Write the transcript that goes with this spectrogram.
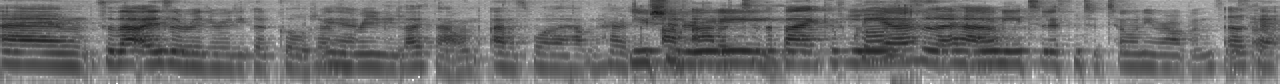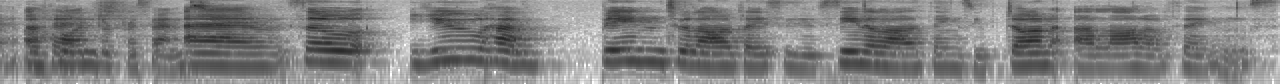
Um, so that is a really, really good quote. I Yeah. really like that one, and it's one I haven't heard. You should I'll add it to the bank of quotes Leah, that I You need to listen to Tony Robbins. Okay, well. okay. A hundred percent. Um, so you have been to a lot of places, you've seen a lot of things, you've done a lot of things.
